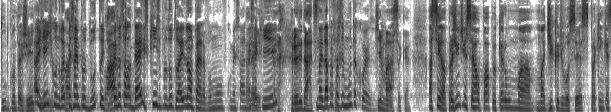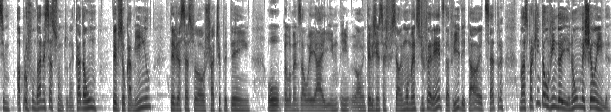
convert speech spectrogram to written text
tudo quanto é jeito. A gente, quando vai ah, pensar em produto, a gente claro, pensa, sei lá, 10, 15 produtos. Aí, não, pera, vamos começar pera nesse aí. aqui. Prioridades. Mas dá para fazer muita coisa. que massa, cara. Assim, ó, pra gente encerrar o papo, eu quero uma, uma dica de vocês para quem quer se aprofundar nesse assunto, né? Cada um teve seu caminho, teve acesso ao chat GPT em, ou pelo menos ao AI, em, em, à inteligência artificial em momentos diferentes da vida e tal, etc. Mas para quem está ouvindo aí, não mexeu ainda,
